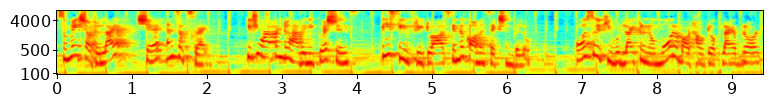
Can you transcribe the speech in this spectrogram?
So make sure to like, share, and subscribe. If you happen to have any questions, please feel free to ask in the comment section below. Also, if you would like to know more about how to apply abroad,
